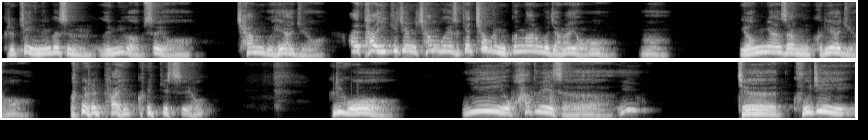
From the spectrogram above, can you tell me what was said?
그렇게 읽는 것은 의미가 없어요. 참고해야죠. 아, 다 읽기 전에 참고해서 깨쳐버리면 끝나는 거잖아요. 어. 영리한 사람은 그래야죠. 그걸 다 읽고 있겠어요. 그리고 이 화두에서, 저, 굳이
